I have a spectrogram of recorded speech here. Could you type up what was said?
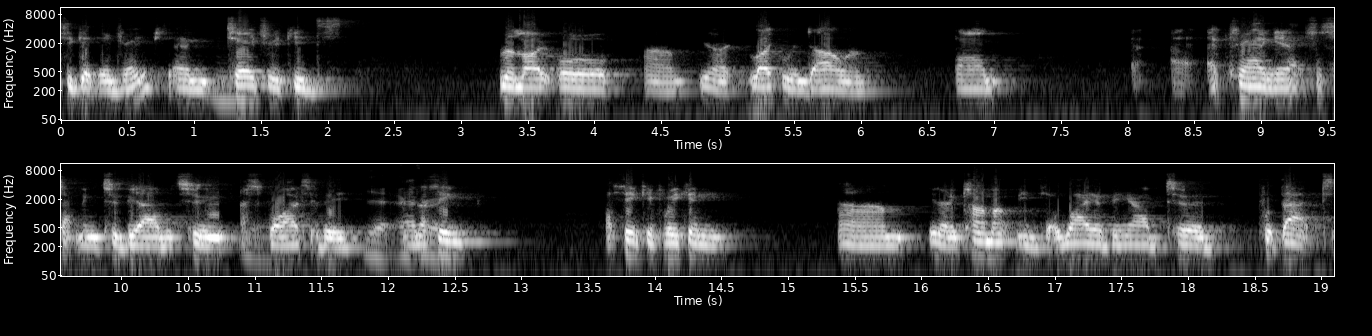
to get their dreams. And mm-hmm. territory kids, remote or um, you know local in Darwin, um, are, are crying out for something to be able to aspire to be. Yeah, and I think I think if we can, um, you know, come up with a way of being able to put that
